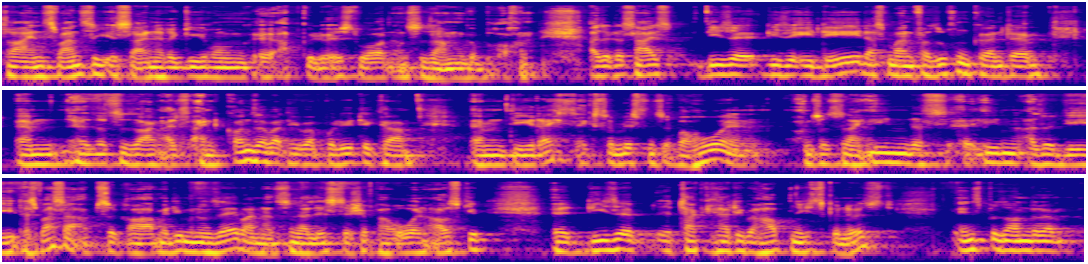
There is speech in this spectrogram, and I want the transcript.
23 ist seine Regierung äh, abgelöst worden und zusammengebrochen. Also das heißt, diese, diese Idee, dass man versuchen könnte, ähm, äh, sozusagen als ein konservativer Politiker ähm, die Rechtsextremisten zu überholen und sozusagen ihnen das, äh, ihnen also die, das Wasser abzugraben, mit dem man nun selber nationalistische Parolen ausgibt, äh, diese äh, Taktik hat überhaupt nichts genützt. Insbesondere,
